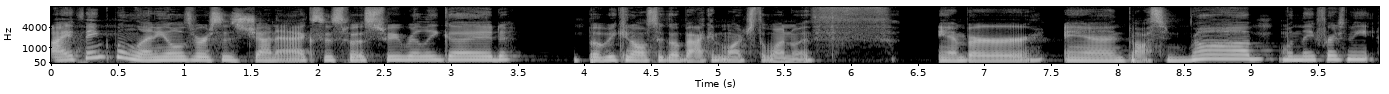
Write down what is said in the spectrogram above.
I think Millennials versus Gen X is supposed to be really good, but we could also go back and watch the one with Amber and Boston Rob when they first meet.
